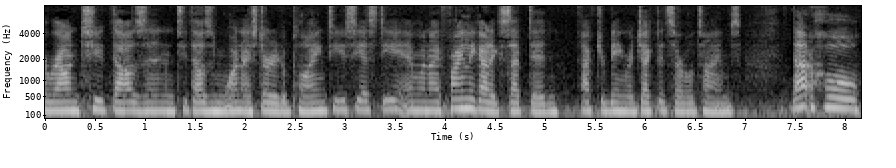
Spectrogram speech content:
around 2000, 2001, I started applying to UCSD. And when I finally got accepted after being rejected several times, that whole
